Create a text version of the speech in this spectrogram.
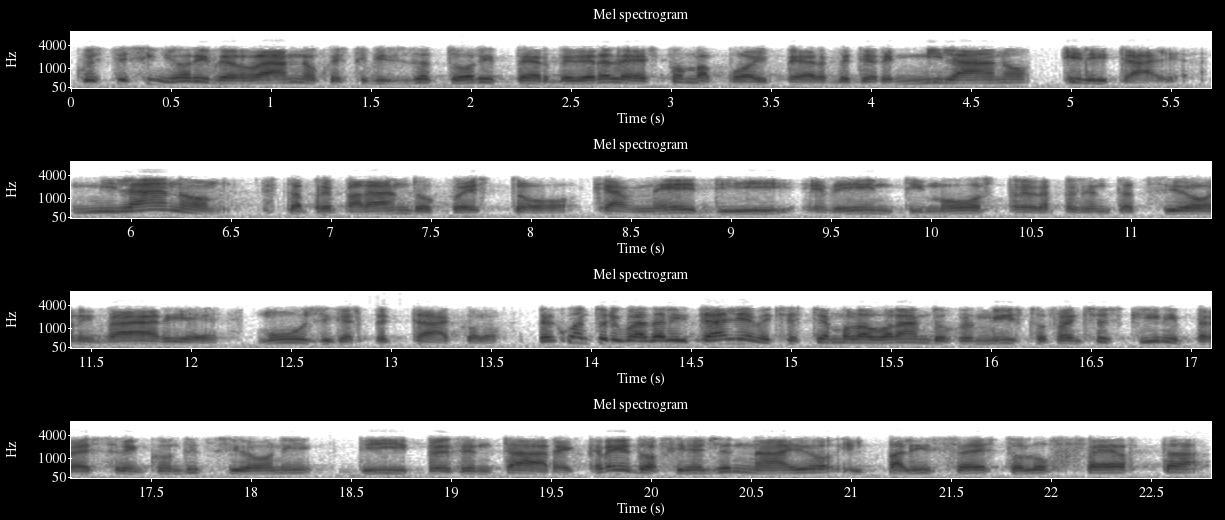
questi signori verranno, questi visitatori, per vedere l'Expo, ma poi per vedere Milano e l'Italia. Milano sta preparando questo carnet di eventi, mostre, rappresentazioni varie, musica, spettacolo. Per quanto riguarda l'Italia invece stiamo lavorando con il ministro Franceschini per essere in condizioni di presentare, credo a fine gennaio, il palinsesto, l'offerta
